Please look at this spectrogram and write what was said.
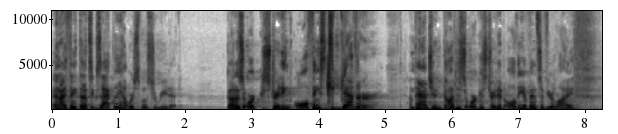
And I think that's exactly how we're supposed to read it. God is orchestrating all things together. Imagine, God has orchestrated all the events of your life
